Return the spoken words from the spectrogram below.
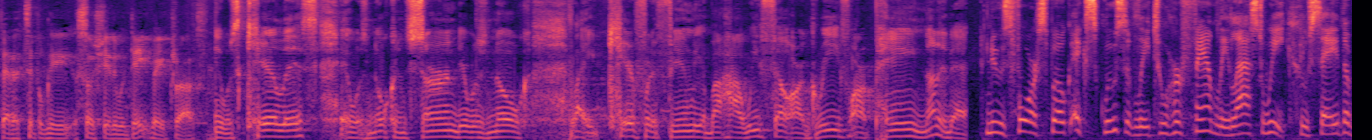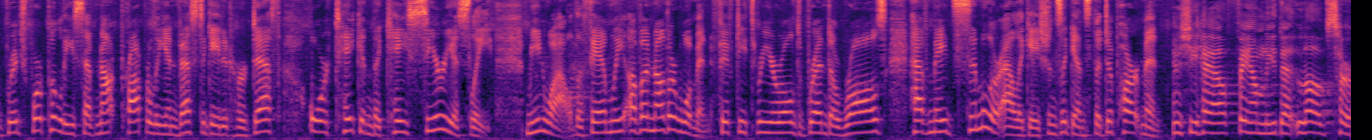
that are typically associated with date rape drugs. It was careless. It was no concern. There was no like care for the family about how we felt, our grief, our pain, none of that. News 4 spoke exclusively to her family last week, who say the Bridgeport police have not properly investigated her death or taken the case seriously. Meanwhile, the family of another woman, 53 year old Brenda Rawls, have made similar allegations against the department. And she has family that loves her,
